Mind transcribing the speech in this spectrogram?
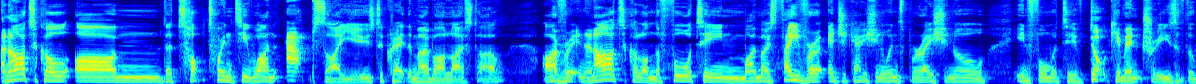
an article on the top 21 apps I use to create the mobile lifestyle. I've written an article on the 14 my most favorite educational, inspirational, informative documentaries of the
